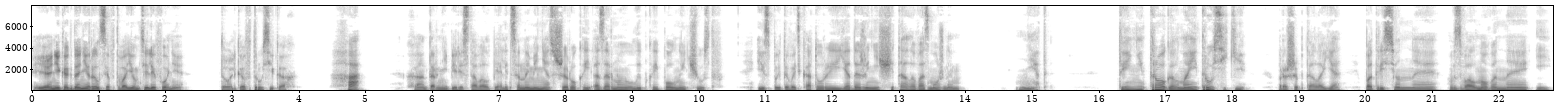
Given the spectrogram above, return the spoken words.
«Я никогда не рылся в твоем телефоне, только в трусиках». «Ха!» Хантер не переставал пялиться на меня с широкой озорной улыбкой полной чувств, испытывать которые я даже не считала возможным. «Нет». «Ты не трогал мои трусики», – прошептала я, потрясенная, взволнованная и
